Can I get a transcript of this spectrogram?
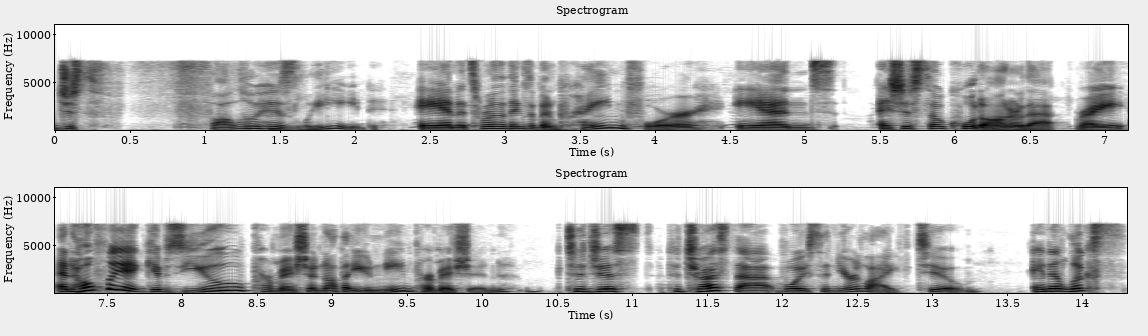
just follow his lead. And it's one of the things I've been praying for. And it's just so cool to honor that, right? And hopefully it gives you permission, not that you need permission, to just to trust that voice in your life too. And it looks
